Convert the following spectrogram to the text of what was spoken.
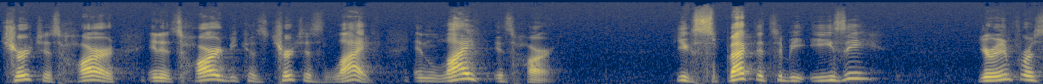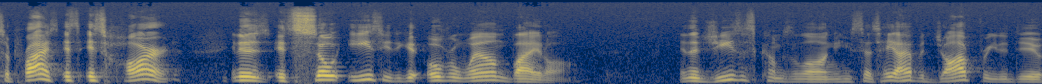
church is hard, and it's hard because church is life, and life is hard. You expect it to be easy, you're in for a surprise. It's, it's hard, and it is, it's so easy to get overwhelmed by it all. And then Jesus comes along and he says, Hey, I have a job for you to do.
